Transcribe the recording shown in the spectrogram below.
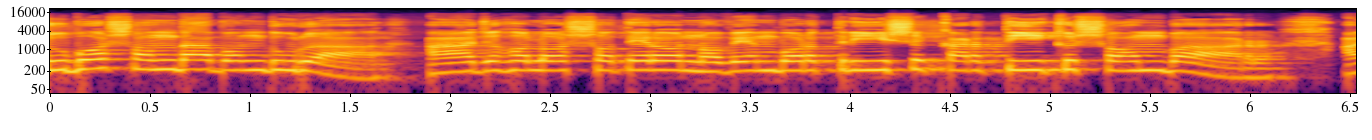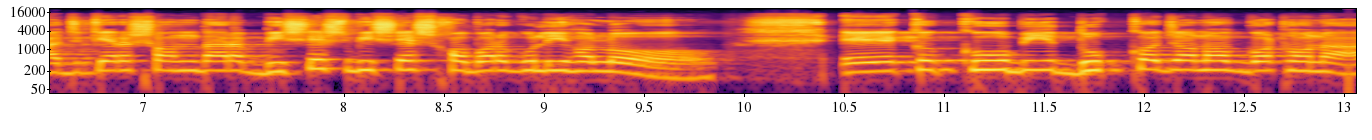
শুভ সন্ধ্যা, বন্ধুরা। আজ হলো সতেরো নভেম্বর, ত্রিশ কার্তিক সোমবার। আজকের সন্ধ্যার বিশেষ বিশেষ খবরগুলি হল, এক খুবই দুঃখজনক ঘটনা।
